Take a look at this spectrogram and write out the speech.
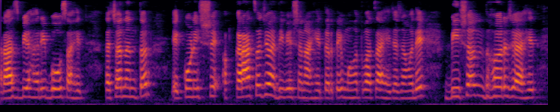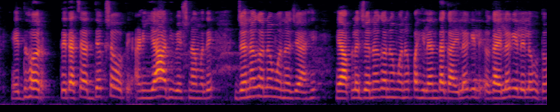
राजबिहारी बोस आहेत. त्याच्यानंतर एकोणीसशे अकराचं जे अधिवेशन आहे तर ते महत्त्वाचं आहे. ज्याच्यामध्ये बिशन धर जे आहेत हे धर ते त्याचे अध्यक्ष होते. आणि या अधिवेशनामध्ये जनगण मन जे आहे हे आपलं जनगण मन पहिल्यांदा गायलं गेले गायलं गेलेलं होतं.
